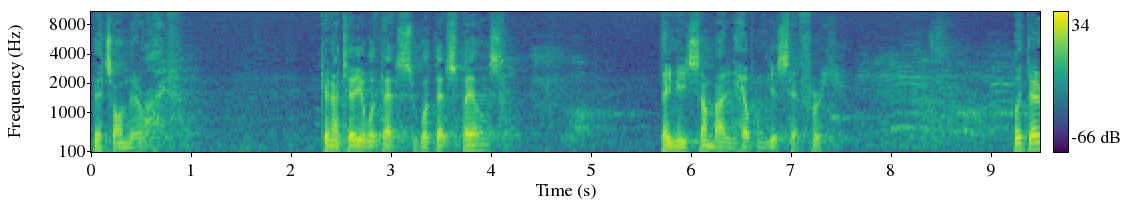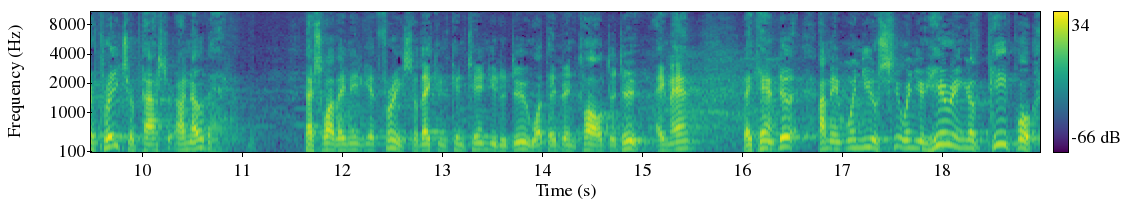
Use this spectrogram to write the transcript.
that's on their life. Can I tell you what, that's, what that spells? They need somebody to help them get set free. But they're a preacher, Pastor. I know that. That's why they need to get free, so they can continue to do what they've been called to do. Amen? They can't do it. I mean, when you're, when you're hearing of people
